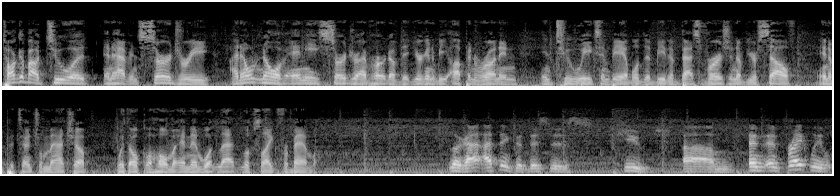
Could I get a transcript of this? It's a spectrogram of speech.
talk about Tua and having surgery. I don't know of any surgery I've heard of that you're going to be up and running in two weeks and be able to be the best version of yourself in a potential matchup with Oklahoma, and then what that looks like for Bama. Look, I, I think that this is huge, um, and and frankly,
